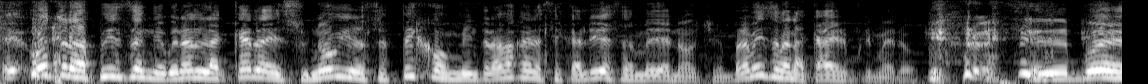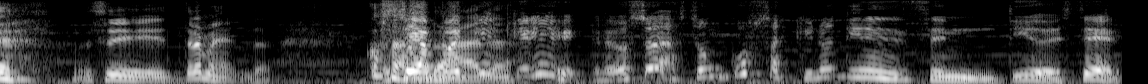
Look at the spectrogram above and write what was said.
Eh, otras piensan que verán la cara de su novio en los espejos mientras bajan las escaleras a medianoche. Para mí se van a caer primero. Y después, sí, tremendo. Cosas o sea, ¿para qué querés? O sea, son cosas que no tienen sentido de ser.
